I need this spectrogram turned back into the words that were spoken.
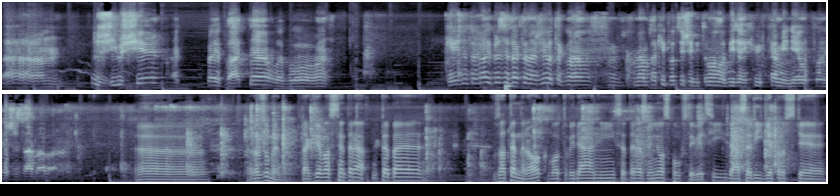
um, živšie, ako je platňa, lebo keby sme to hrali presne takto na život, tak mám, mám taký pocit, že by to mohlo byť aj chvíľkami neúplne, že zábava. Uh, rozumím. Takže vlastně teda u tebe za ten rok od vydání se teda změnilo spousty věcí. Dá se říct, že prostě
